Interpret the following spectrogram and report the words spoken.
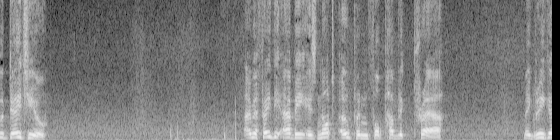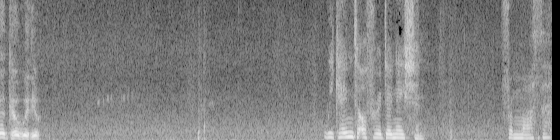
Good day to you. I'm afraid the Abbey is not open for public prayer. May Greagor go with you? We came to offer a donation. From Martha.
